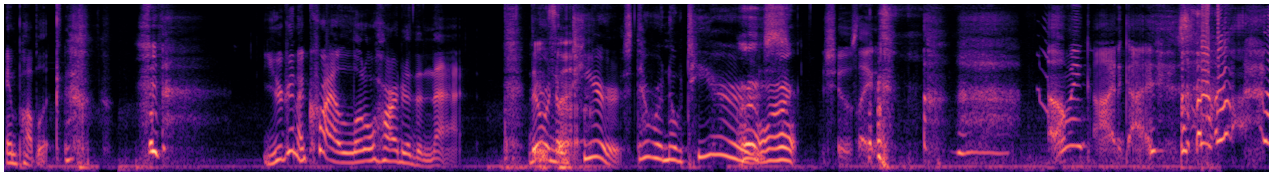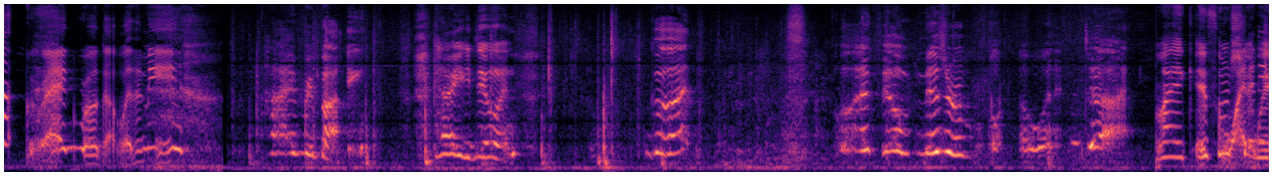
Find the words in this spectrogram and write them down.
In public. You're gonna cry a little harder than that. There were no tears. There were no tears. She was like, Oh my god, guys. Greg broke up with me. Hi, everybody. How are you doing? Good? Oh, I feel miserable. I want to die. Like it's some Why shit did he do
